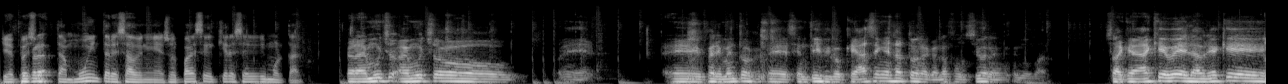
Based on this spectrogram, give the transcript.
Jeff Bezos está muy interesado en eso. Él parece que quiere ser inmortal. Pero hay mucho, hay mucho eh, eh, experimentos eh, científicos que hacen en ratones que no funcionan en humanos. O sea, que hay que ver, habría que,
